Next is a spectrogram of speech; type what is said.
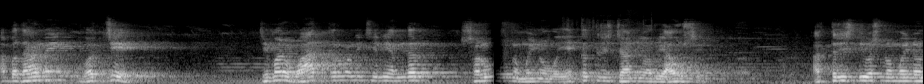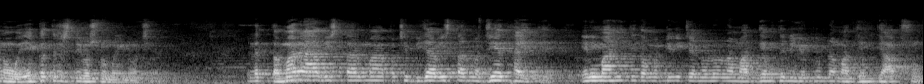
આ બધાને વચ્ચે જે મારે વાત કરવાની છે એની અંદર સર્વોચ્ચનો મહિનો હોય, એકત્રીસ જાન્યુઆરી આવશે. આ ત્રીસ દિવસનો મહિનો ન હોય, એકત્રીસ દિવસનો મહિનો છે. એટલે તમારે આ વિસ્તારમાં, પછી બીજા વિસ્તારમાં જે થાય તે, એની માહિતી તો અમે ટીવી ચેનલોના માધ્યમથી યુટ્યુબના માધ્યમથી આપશું.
